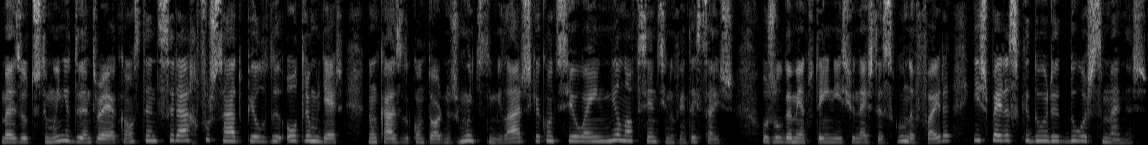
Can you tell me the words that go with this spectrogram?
Mas o testemunho de Andrea Constant será reforçado pelo de outra mulher, num caso de contornos muito similares que aconteceu em 19 1996. O julgamento tem início nesta segunda-feira e espera-se que dure duas semanas.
